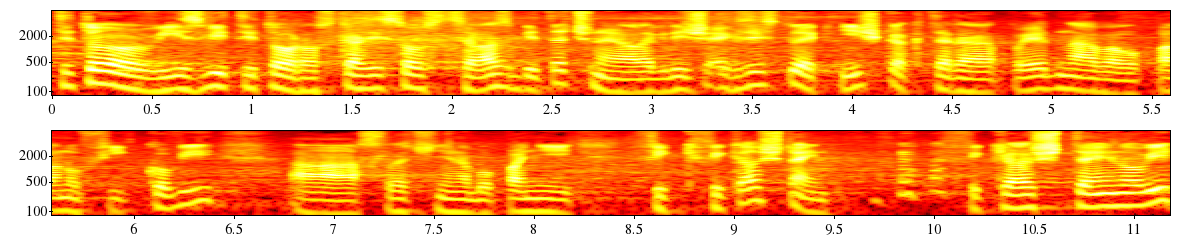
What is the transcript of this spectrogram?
tyto výzvy, tyto rozkazy jsou zcela zbytečné, ale když existuje knížka, která pojednává o panu Fíkovi a slečně nebo paní Fik, Fikelstein, Fikelsteinovi,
